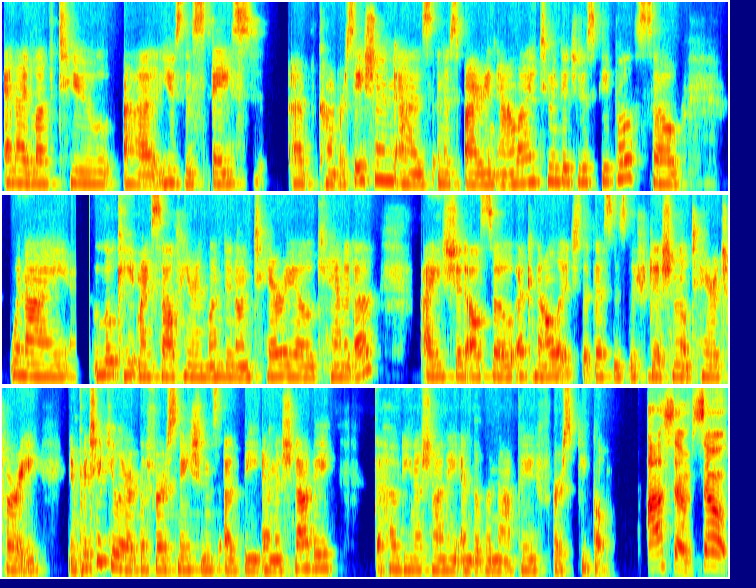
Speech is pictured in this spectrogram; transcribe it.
And I'd love to uh, use this space of conversation as an aspiring ally to Indigenous people. So, when I locate myself here in London, Ontario, Canada, I should also acknowledge that this is the traditional territory, in particular of the First Nations of the Anishinaabe, the Haudenosaunee, and the Lenape First People. Awesome. So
